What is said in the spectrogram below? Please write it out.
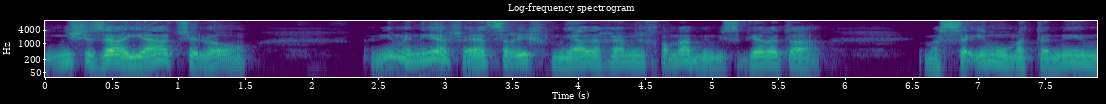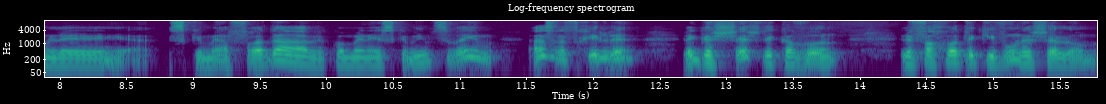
מי שזה היעד שלו, אני מניח שהיה צריך מיד אחרי המלחמה במסגרת המשאים ומתנים להסכמי הפרדה וכל מיני הסכמים צבאיים, אז להתחיל לגשש לכיוון, לפחות לכיוון השלום.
